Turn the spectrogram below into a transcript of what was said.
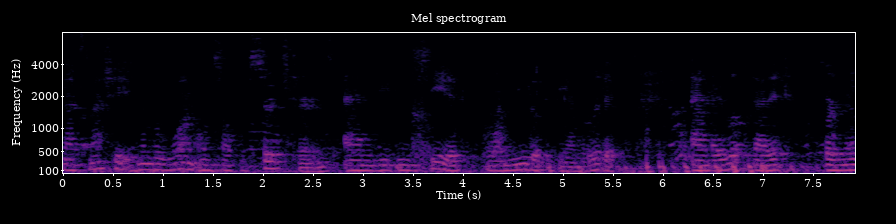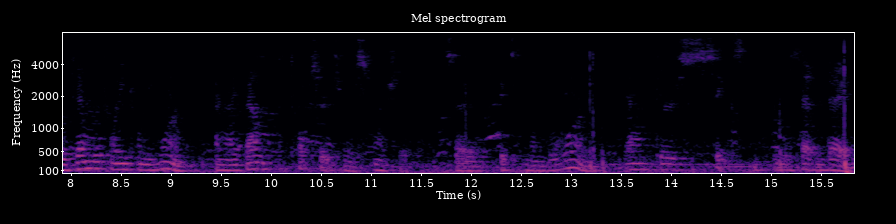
that Smash 8 is number one on top of search terms, and you can see it when you look at the analytics. And I looked at it for November 2021, and I found that the top search was Smash 8. so it's number one after six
